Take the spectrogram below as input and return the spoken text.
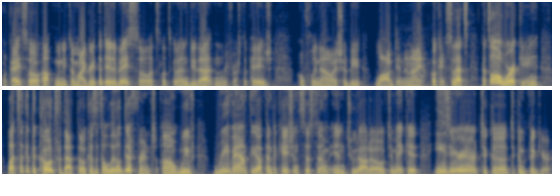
Okay, so uh, we need to migrate the database, so let's, let's go ahead and do that and refresh the page. Hopefully now I should be logged in, and I am. Okay, so that's, that's all working. Let's look at the code for that, though, because it's a little different. Uh, we've revamped the authentication system in 2.0 to make it easier to, co to configure.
